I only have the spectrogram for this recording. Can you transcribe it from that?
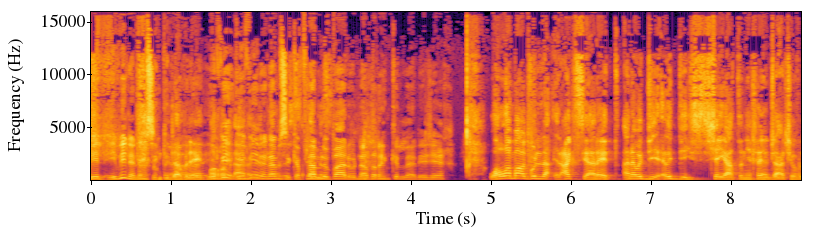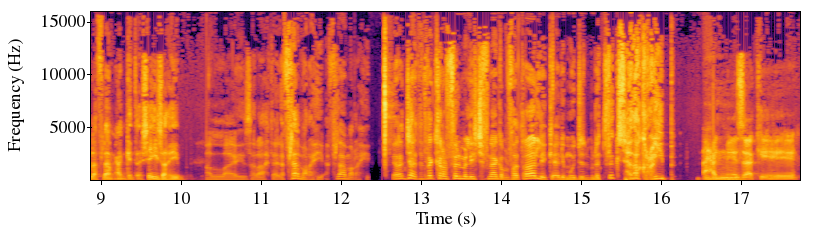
يبي يبي لنا نمسك جاب العيد مرة يبي- بالعربي. يبي لنا نمسك أفلام لبان ونناظرهن كلهن يا شيخ. والله ما أقول لا العكس يا ريت. أنا ودي ودي شيء يعطيني خليني أرجع أشوف الأفلام حقته. شيء رهيب. الله صراحة. افلام رهيب أفلام رهيب يا رجال تتذكر الفيلم اللي شفناه قبل فترة اللي اللي موجود بنتفلكس هذاك رهيب. حق. ميازاكي إيه،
